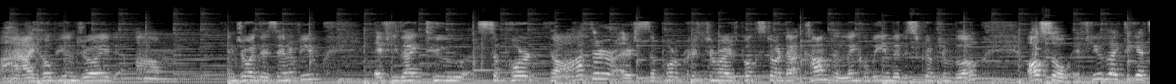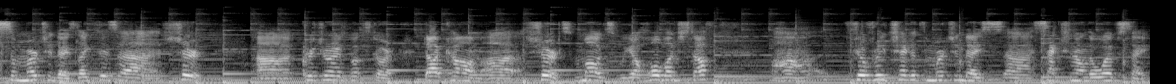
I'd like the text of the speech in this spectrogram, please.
I hope you enjoyed um, enjoyed this interview. If you'd like to support the author or support ChristianWritersBookstore.com, the link will be in the description below. Also, if you'd like to get some merchandise like this uh, shirt, uh, ChristianWritersBookstore.com, uh, shirts, mugs, we got a whole bunch of stuff. Uh, feel free to check out the merchandise uh, section on the website.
